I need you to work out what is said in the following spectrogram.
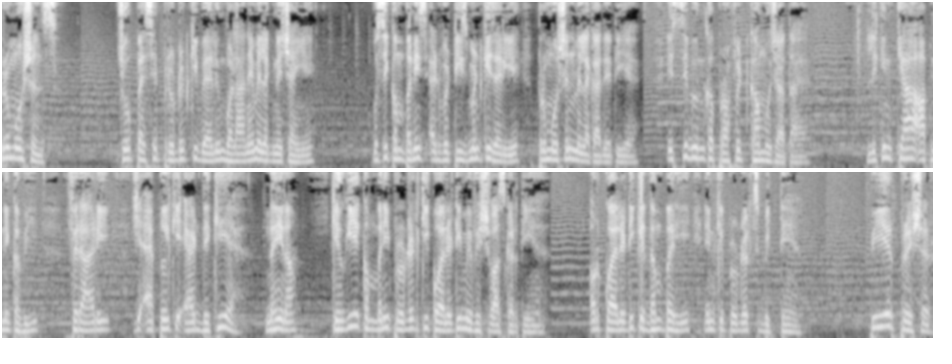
प्रमोशंस जो पैसे प्रोडक्ट की वैल्यू बढ़ाने में लगने चाहिए, उसी कंपनीज़ एडवर्टीजमेंट के ज़रिए प्रमोशन में लगा देती है। इससे भी उनका प्रॉफिट कम हो जाता है। लेकिन क्या आपने कभी फिरारी या एप्पल की एड देखी है? नहीं ना? क्योंकि ये कंपनी प्रोडक्ट की क्वालिटी में विश्वास करती है और क्वालिटी के दम पर ही इनके प्रोडक्ट्स बिकते हैं। पीयर प्रेशर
